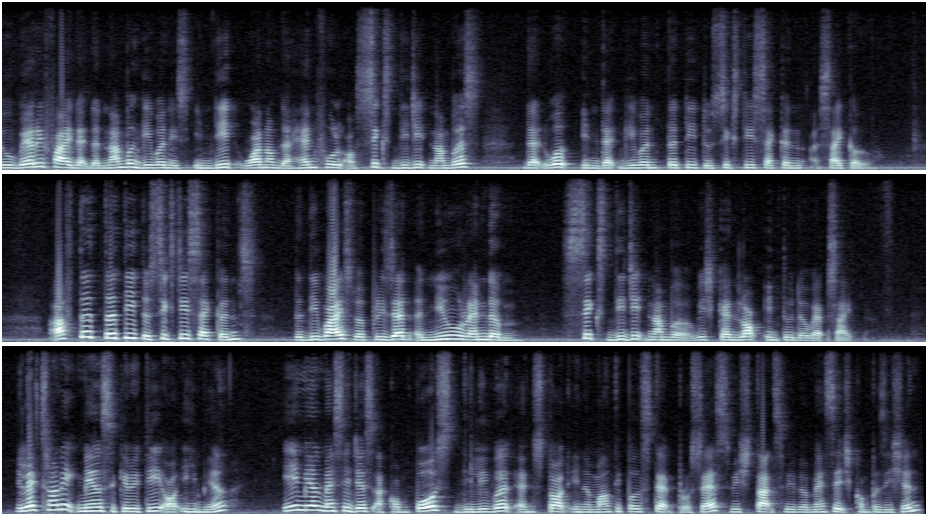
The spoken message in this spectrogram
to verify that the number given is indeed one of the handful of six digit numbers that work in that given 30 to 60 second cycle. After 30 to 60 seconds, the device will present a new random 6-digit number which can log into the website. Electronic mail security or email. Email messages are composed, delivered and stored in a multiple step process which starts with a message composition.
